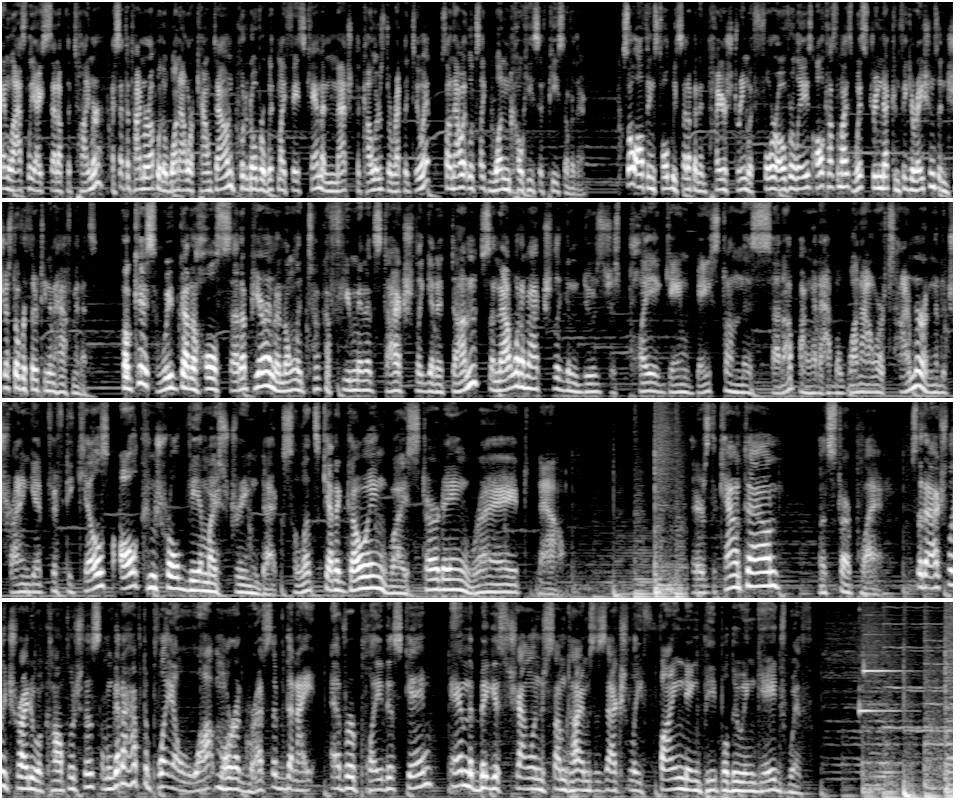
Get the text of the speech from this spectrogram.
And lastly, I set up the timer. I set the timer up with a one hour countdown, put it over with my face cam and matched the colors directly to it. So now it looks like one cohesive piece over there. So all things told, we set up an entire stream with four overlays, all customized with Stream Deck configurations in just over 13 and a half minutes. Okay, so we've got a whole setup here and it only took a few minutes to actually get it done. So now what I'm actually going to do is just play a game based on this setup. I'm going to have a one hour timer. I'm going to try and get 50 kills, all controlled via my Stream Deck. So let's get it going by starting right now. There's the countdown. Let's start playing. So to actually try to accomplish this, I'm gonna have to play a lot more aggressive than I ever play this game. And the biggest challenge sometimes is actually finding people to engage with.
